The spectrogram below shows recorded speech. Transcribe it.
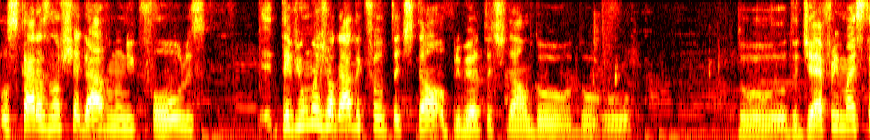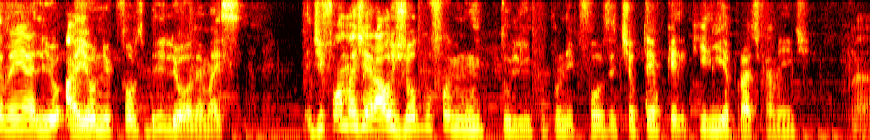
os caras não chegavam no Nick Foles. Teve uma jogada que foi o touchdown, o primeiro touchdown do, do, do, do Jeffrey, mas também ali aí o Nick Foles brilhou, né? Mas de forma geral, o jogo foi muito limpo pro Nick Foles. Ele tinha o tempo que ele queria, praticamente. É,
